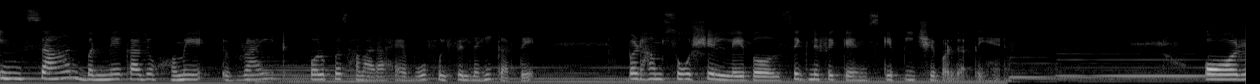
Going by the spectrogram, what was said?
इंसान बनने का जो हमें राइट पर्पस हमारा है, वो फुलफिल नहीं करते बट हम सोशल लेबल सिग्निफिकेंस के पीछे पड़ जाते हैं। और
